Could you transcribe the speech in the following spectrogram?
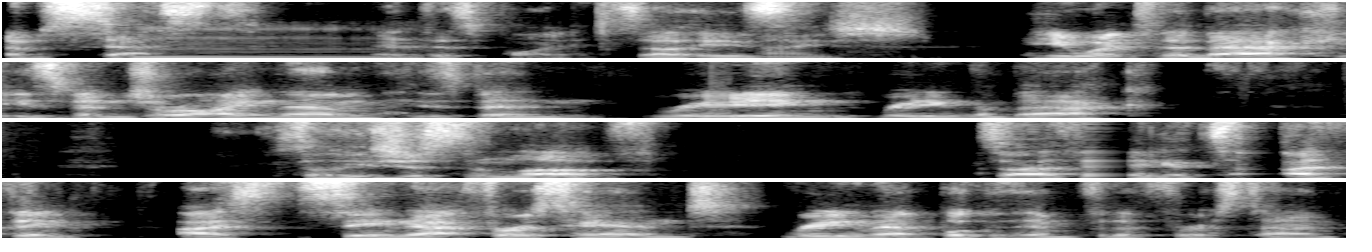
obsessed Mm, at this point. So he's nice. he went to the back. He's been drawing them. He's been reading reading the back. So he's just in love. So I think it's I think I seeing that firsthand, reading that book with him for the first time,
